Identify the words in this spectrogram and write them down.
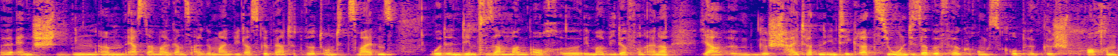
äh, entschieden. Ähm, erst einmal ganz allgemein, wie das gewertet wird. Und zweitens wurde in dem Zusammenhang auch äh, immer wieder von einer ja, ähm, gescheiterten Integration dieser Bevölkerungsgruppe gesprochen.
